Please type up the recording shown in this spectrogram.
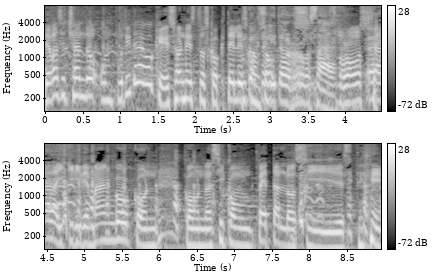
te vas echando un putitrago, que son estos cócteles Un con so- coctelito rosa. rosa, daiquiri de mango, con, con así con pétalos y este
